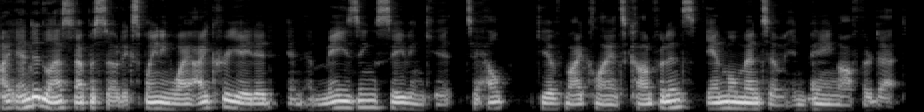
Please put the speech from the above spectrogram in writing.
I ended last episode explaining why I created an amazing saving kit to help give my clients confidence and momentum in paying off their debt.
